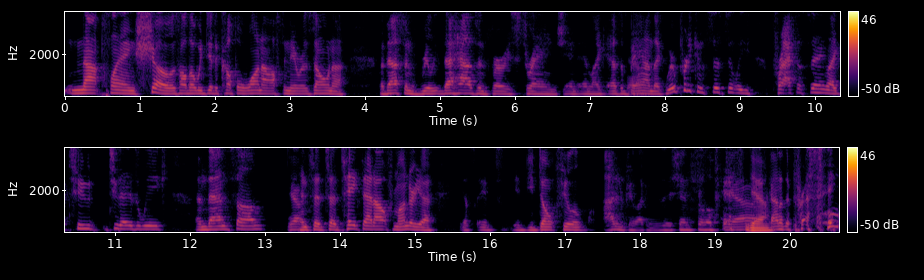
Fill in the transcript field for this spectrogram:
not playing shows although we did a couple one-offs in Arizona but that's been really that has been very strange and and like as a Yeah. band like we're pretty consistently practicing like two two days a week and then some Yeah. and to to take that out from under you it's it's it, you don't feel i didn't feel like a musician for a little bit Yeah, Yeah. it's kind of depressing.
